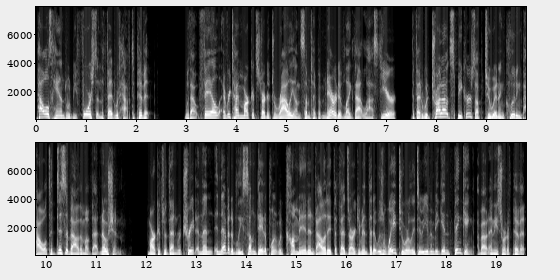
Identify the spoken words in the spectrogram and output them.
Powell's hand would be forced and the Fed would have to pivot. Without fail, every time markets started to rally on some type of narrative like that last year, the Fed would trot out speakers up to and including Powell to disavow them of that notion. Markets would then retreat, and then inevitably some data point would come in and validate the Fed's argument that it was way too early to even begin thinking about any sort of pivot.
